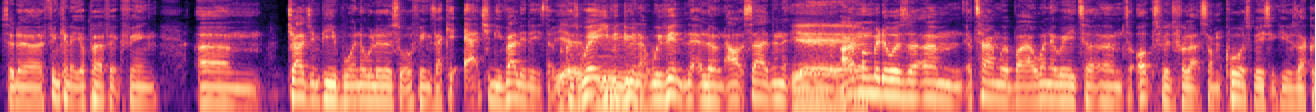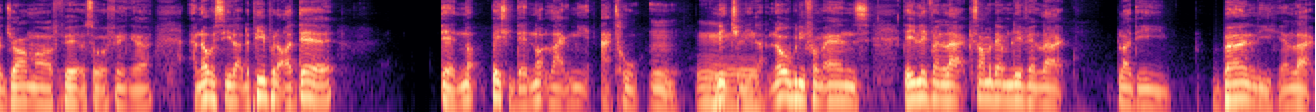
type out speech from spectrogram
so the thinking that you're perfect thing, um judging people and all of those sort of things. Like it actually validates that because Yeah. we're even doing that within, let alone outside, isn't it? Yeah. I remember there was a um a time whereby I went away to um to Oxford for like some course. Basically, it was like a drama theatre sort of thing. Yeah, and obviously like the people that are there they're not basically they're not like me at all. Literally, like nobody from ends. They live in like some of them live in like bloody Burnley and like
